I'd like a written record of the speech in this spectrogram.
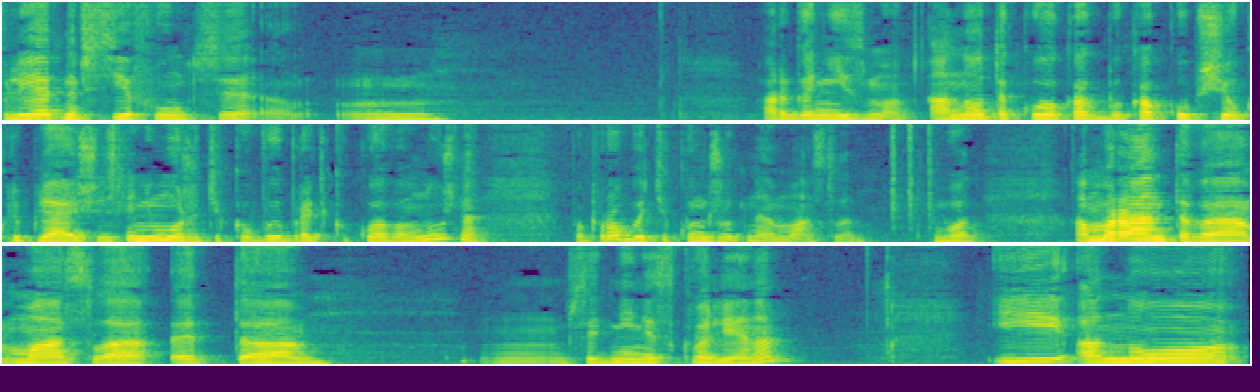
влияет на все функции организма. Оно такое как бы как общеукрепляющее. Если не можете выбрать, какое вам нужно, попробуйте кунжутное масло. Вот. Амарантовое масло – это соединение сквалена. И оно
